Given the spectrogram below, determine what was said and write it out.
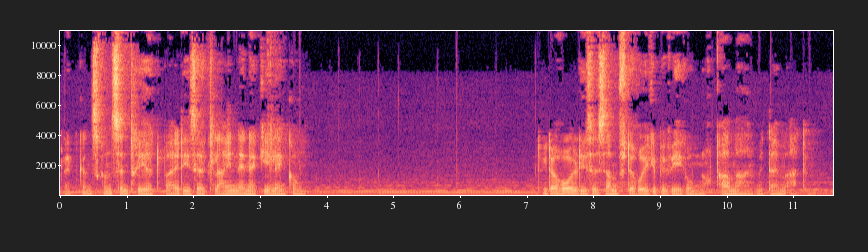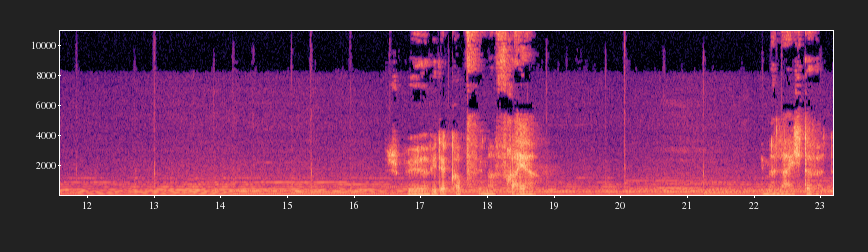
Bleib ganz konzentriert bei dieser kleinen Energielenkung und wiederhol diese sanfte, ruhige Bewegung noch ein paar Mal mit deinem Atem. Spür, wie der Kopf immer freier leichter wird.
